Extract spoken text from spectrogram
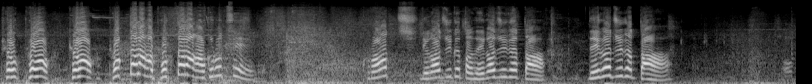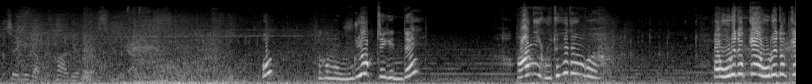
벽벽 벽 벽 따라가 벽 따라가. 그렇지. 그렇지. 내가 죽였다 내가 죽였다. 내가 죽였다 억제기가 파괴되었습니다. 어? 잠깐만 우리 억제기인데? 아니 이거 어떻게 된 거야 야 우리도 깨 우리도 깨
